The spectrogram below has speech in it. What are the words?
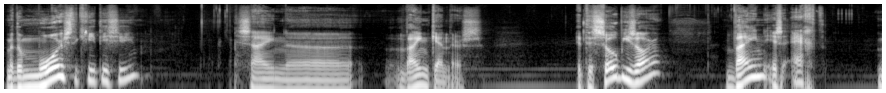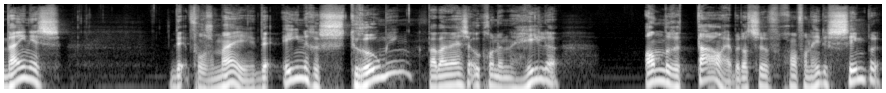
Met de mooiste critici zijn uh, wijnkenners. Het is zo bizar. Wijn is echt. Wijn is de, volgens mij de enige stroming waarbij mensen ook gewoon een hele andere taal hebben. Dat ze gewoon van hele simpele,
